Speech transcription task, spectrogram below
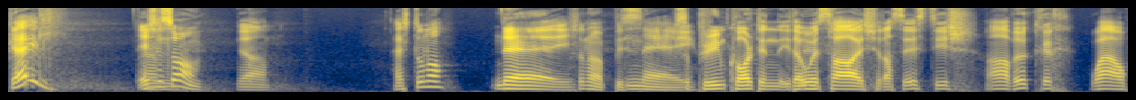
Geil. Ist Ähm, es so? Ja. Hast du noch? Nein. Hast du noch etwas? Nein. Supreme Court in, in den. USA ist rassistisch. Ah, wirklich? Wow.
